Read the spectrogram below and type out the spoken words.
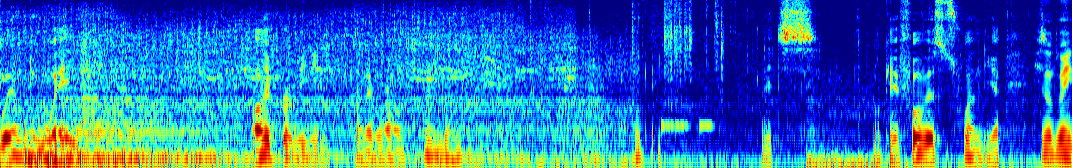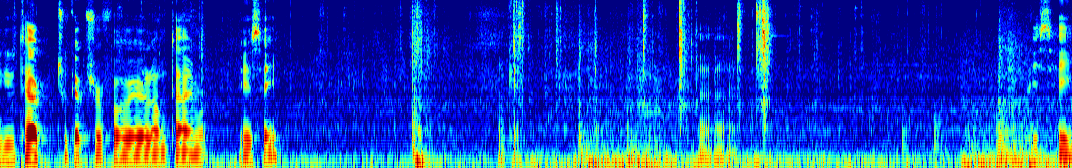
were on the way? Oh, they probably run around. and then... Okay. Let's... Okay, 4 versus 1, yeah. He's not going to tap to capture for a long time, is he? Okay. Uh, is he?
